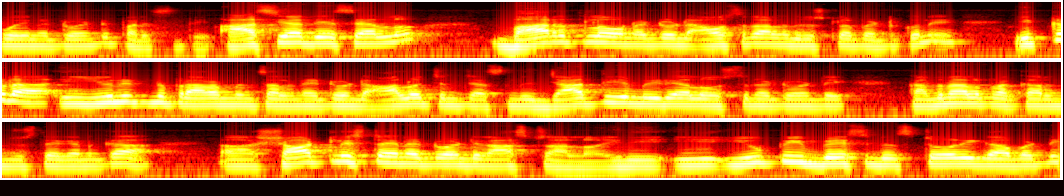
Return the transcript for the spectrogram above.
పోయినటువంటి పరిస్థితి. ఆసియా దేశాల్లో భారత్లో ఉన్నటువంటి అవసరాలను దృష్టిలో పెట్టుకొని ఇక్కడ ఈ యూనిట్ని ప్రారంభించాలనేటువంటి ఆలోచన చేస్తుంది. జాతీయ మీడియాలో వస్తున్నటువంటి కథనాల ప్రకారం చూస్తే కనుక షార్ట్ లిస్ట్ అయినటువంటి రాష్ట్రాల్లో ఇది ఈ యూపీ బేస్డ్ స్టోరీ కాబట్టి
